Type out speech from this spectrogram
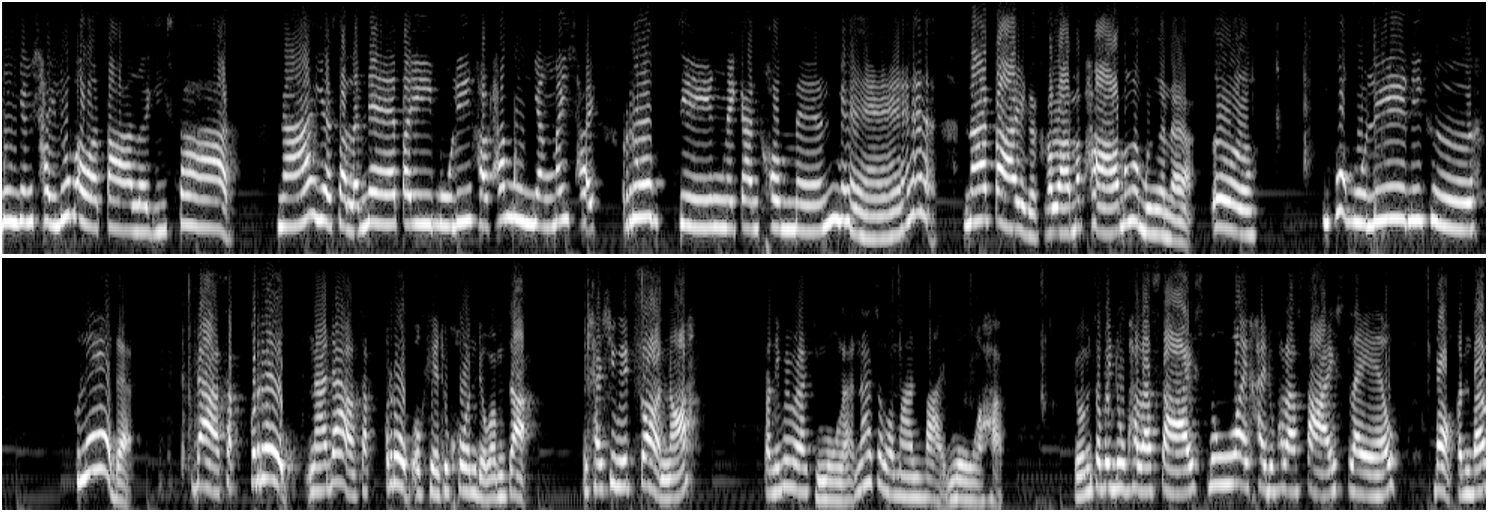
มึงยังใช้รูปอวตารเลยอีศาสตนะ อย่าสารแนไปบูลลี่เขาถ้ามึงยังไม่ใช้รูปจริงในการคอมเมนต์แหมหน้าตาอย่างกับกะลามะพร้าวมั้งอะมึงอะน่ะ เอออีพวกบูลลี่นี่คือทุเรศอะด่าสักกรุบนะด่าสักกรุบโอเคทุกคนเดี๋ยววัมจะไปใช้ชีวิตก่อนเนาะ อนนี้เป็นเวลากี่โมงแล้ว น่าจะประมาณบ่ายโมงอะค่ะ เดี๋ยวมันจะไปดูพาราไซส์ด้วย ใครดูพาราไซส์แล้ว บอกกันบ้าง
